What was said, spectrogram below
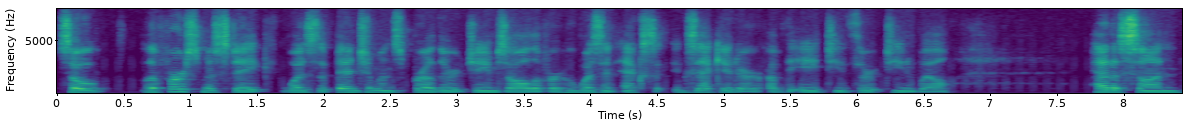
So the first mistake was that Benjamin's brother, James Oliver, who was an ex executor of the 1813 will, had a son,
